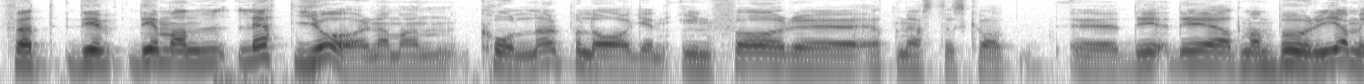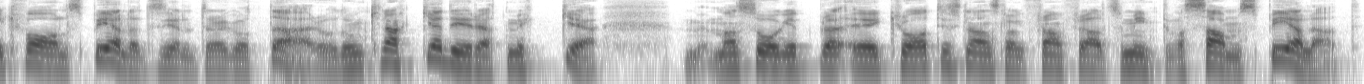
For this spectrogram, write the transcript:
För att det, det man lätt gör när man kollar på lagen inför eh, ett mästerskap, eh, det, det, är att man börjar med kvalspelet och ser lite hur det har gått där. Och de knackade ju rätt mycket. Man såg ett eh, kroatiskt landslag framförallt som inte var samspelat.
